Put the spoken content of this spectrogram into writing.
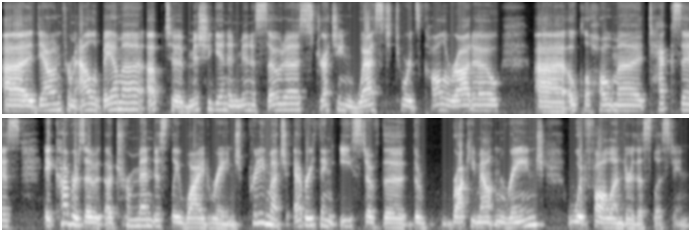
uh, down from Alabama up to Michigan and Minnesota, stretching west towards Colorado. Uh, Oklahoma, Texas. It covers a, a, tremendously wide range. Pretty much everything east of the, the Rocky Mountain Range would fall under this listing.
